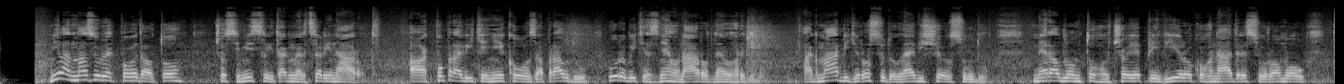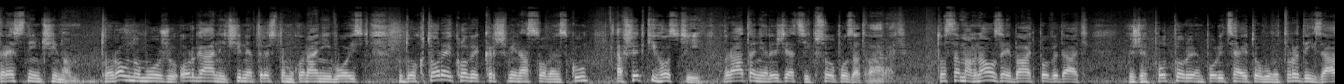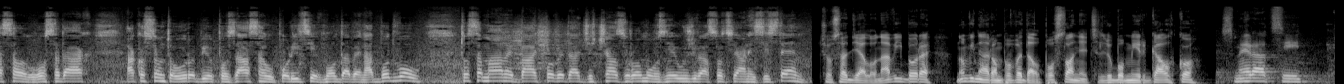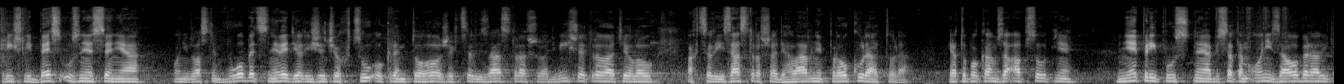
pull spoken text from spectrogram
Milan Mazurek povedal to, čo si myslí takmer celý národ. A ak popravíte niekoho za pravdu, urobíte z neho národného hrdinu. Ak má byť rozsudok Najvyššieho súdu meradlom toho, čo je pri výrokoch na adresu Romov trestným činom, to rovno môžu orgány činné v trestnom konaní vojsť do ktorejkoľvek krčmy na Slovensku a všetkých hostí vrátane ležiacich psov pozatvárať. To sa mám naozaj báť povedať, že podporujem policajtov vo tvrdých zásahoch v osadách, ako som to urobil po zásahu policie v Moldave nad Bodvou? To sa máme báť povedať, že čas Rómov zneužíva sociálny systém? Čo sa dialo na výbore, novinárom povedal poslanec Ľubomír Galko. Smeráci prišli bez uznesenia, oni vlastne vôbec nevedeli, že čo chcú, okrem toho, že chceli zastrašovať vyšetrovateľov a chceli zastrašovať hlavne prokurátora. Ja to pokladám za absolútne nepripustné, aby sa tam oni zaoberali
